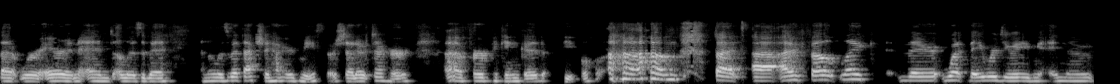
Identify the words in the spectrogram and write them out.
that were Erin and Elizabeth, and Elizabeth actually hired me, so shout out to her uh, for picking good people. um, but uh, I felt like their what they were doing in those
